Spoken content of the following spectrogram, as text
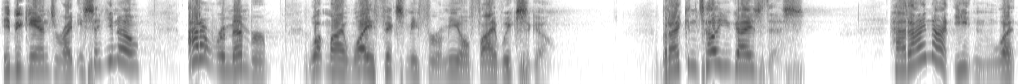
he began to write he said you know i don't remember what my wife fixed me for a meal five weeks ago but I can tell you guys this had I not eaten what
